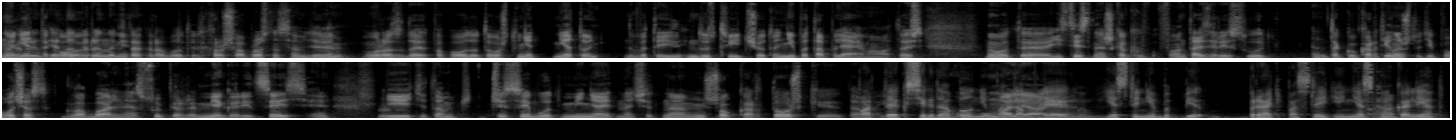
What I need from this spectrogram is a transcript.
Но Рын- нет этот такого. рынок нет, так работает. Хороший вопрос, на самом деле, Мурат задает по поводу того, что нет, нету в этой индустрии чего-то непотопляемого. То есть, ну вот, э, естественно, же, как фантазия рисует такую картину, что типа вот сейчас глобальная супер-мега рецессия, и эти там часы будут менять, значит, на мешок картошки. там, Патек всегда был у- непотопляемым. Если не брать последние несколько лет,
